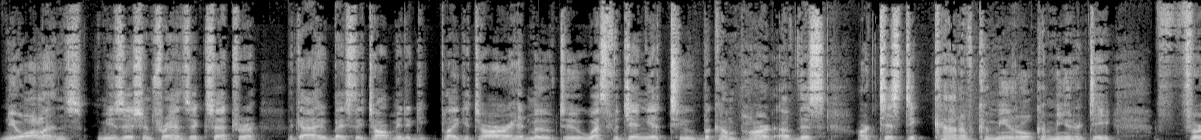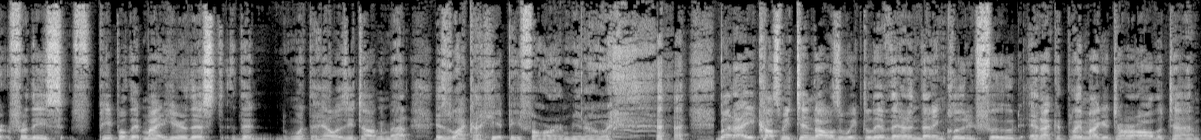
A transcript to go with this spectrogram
New Orleans, musician friends, etc., the guy who basically taught me to play guitar had moved to West Virginia to become part of this artistic kind of communal community. For for these people that might hear this that what the hell is he talking about? It's like a hippie farm you know? But uh, it cost me ten dollars a week to live there and that included food and i could play my guitar all the time.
